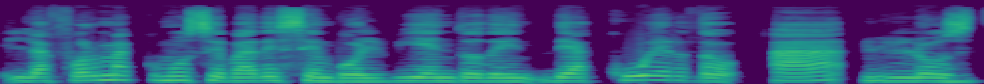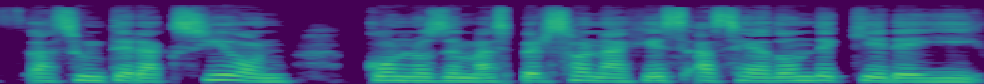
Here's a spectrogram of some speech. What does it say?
la forma como se va desenvolviendo de, de, acuerdo a, los, a su interacción con los demás personajes, hacia dónde quiere ir.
